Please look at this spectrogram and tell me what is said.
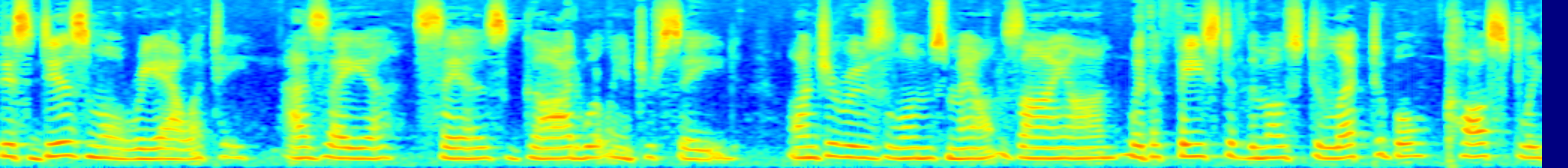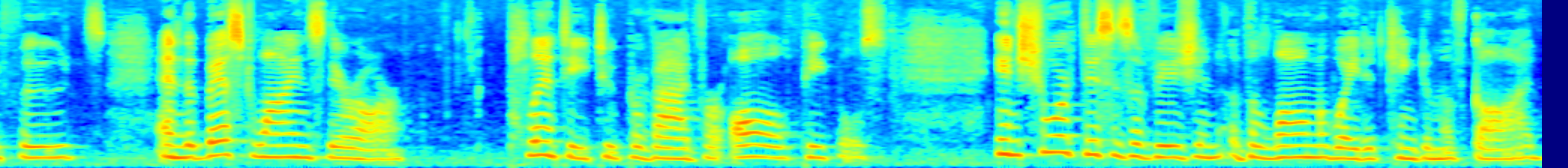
this dismal reality, Isaiah says God will intercede on Jerusalem's Mount Zion with a feast of the most delectable, costly foods and the best wines there are, plenty to provide for all peoples. In short, this is a vision of the long awaited kingdom of God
